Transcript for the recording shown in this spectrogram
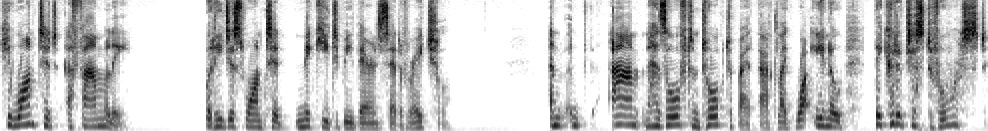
he wanted a family, but he just wanted Nikki to be there instead of Rachel. And Anne has often talked about that. Like, what, you know, they could have just divorced.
